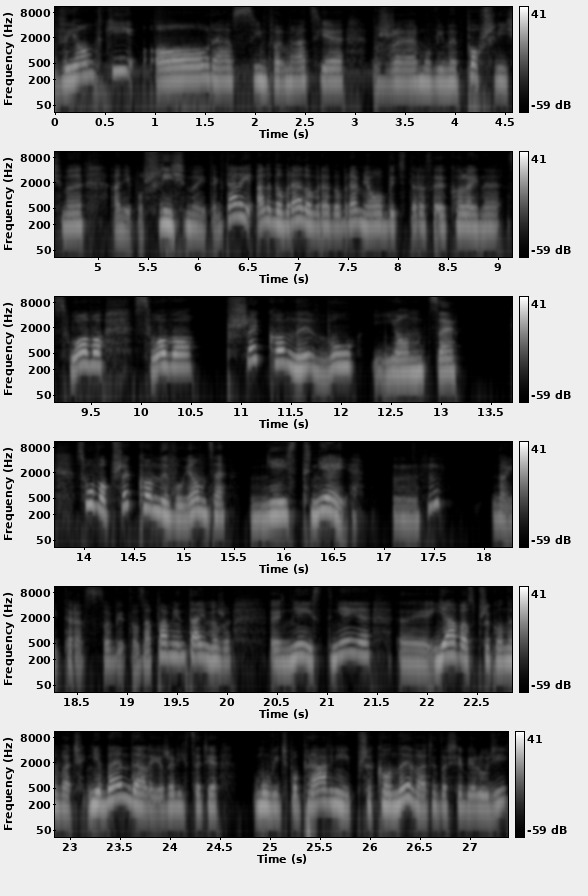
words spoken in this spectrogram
wyjątki oraz informacje, że mówimy poszliśmy, a nie poszliśmy i tak dalej, ale dobra, dobra, dobra, miało być teraz kolejne słowo, słowo przekonywujące. Słowo przekonywujące nie istnieje. Mhm. No i teraz sobie to zapamiętajmy, że nie istnieje. Ja was przekonywać nie będę, ale jeżeli chcecie mówić poprawnie i przekonywać do siebie ludzi,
